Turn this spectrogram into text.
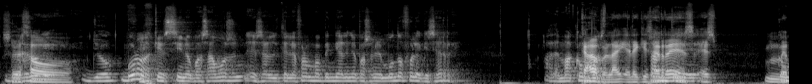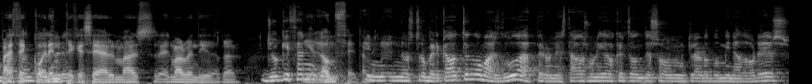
Se ha dejado... yo, bueno, es que si nos pasamos, es el teléfono más vendido el año pasado en el mundo fue el XR. Además, con claro, pero el XR es, me parece coherente que sea el más, el más vendido, claro. Yo quizá en, el 11 en, nuestro mercado tengo más dudas, pero en Estados Unidos, que es donde son, claro, dominadores,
